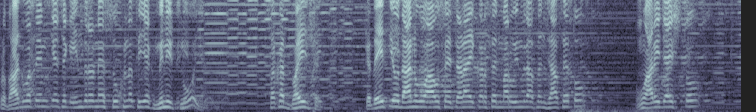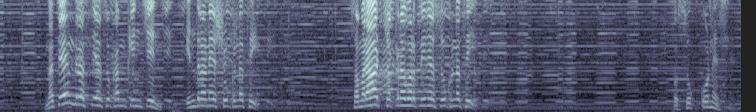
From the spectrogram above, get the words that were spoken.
પણ ભાગવત એમ કહે છે કે ઇન્દ્રને સુખ નથી એક મિનિટનું હોય સખત ભય છે કે દૈત્યો દાનવો આવશે ચડાઈ કરશે ને મારું ઇન્દ્રાસન જાશે તો? હું હારી જઈશ તો? નચેન્દ્રસ્ય સુખમ કિંચિન, ઇન્દ્રને સુખ નથી. સમ્રાટ ચક્રવર્તીને સુખ નથી. તો સુખ કોને છે?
